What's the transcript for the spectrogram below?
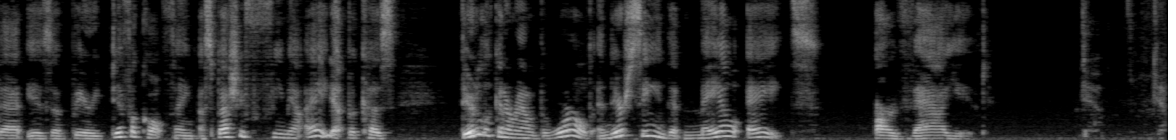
that is a very difficult thing, especially for female eights, Yeah. because they're looking around the world and they're seeing that male eights are valued. Yeah. Yeah.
